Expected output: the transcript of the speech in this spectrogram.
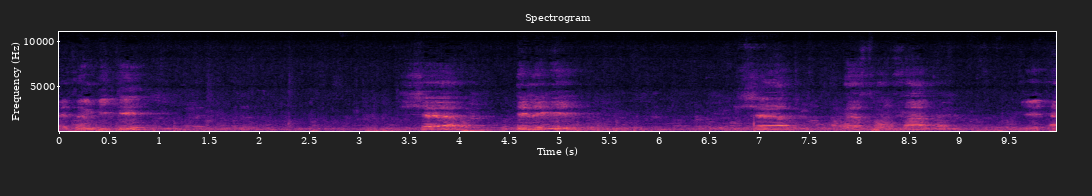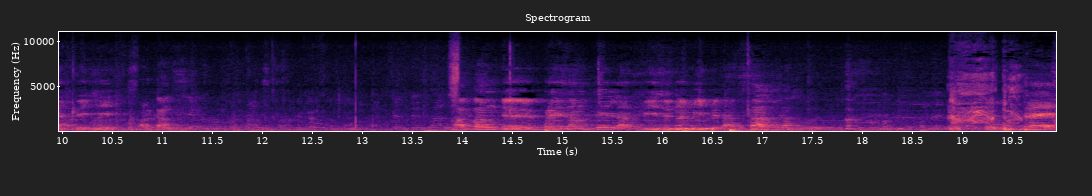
les invités, chers délégués, chers responsables du RPG Arc-en-Ciel. Avant de présenter la physionomie de la salle, je voudrais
